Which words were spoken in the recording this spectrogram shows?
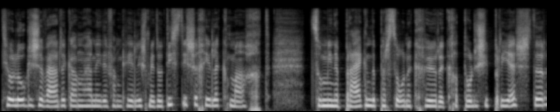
theologischer Werdegang habe ich in der evangelisch-methodistischen Kirche gemacht. Zu meinen prägenden Personen gehören katholische Priester,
